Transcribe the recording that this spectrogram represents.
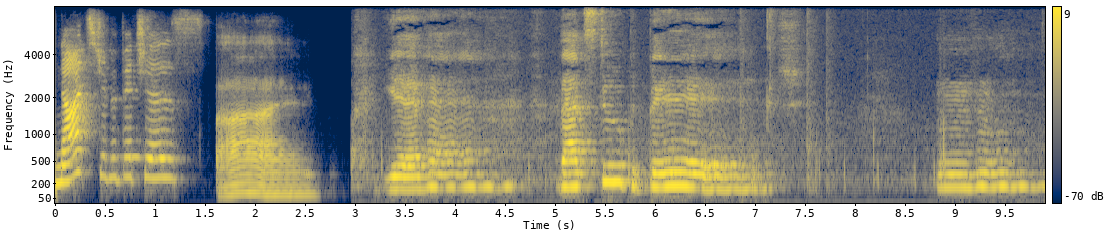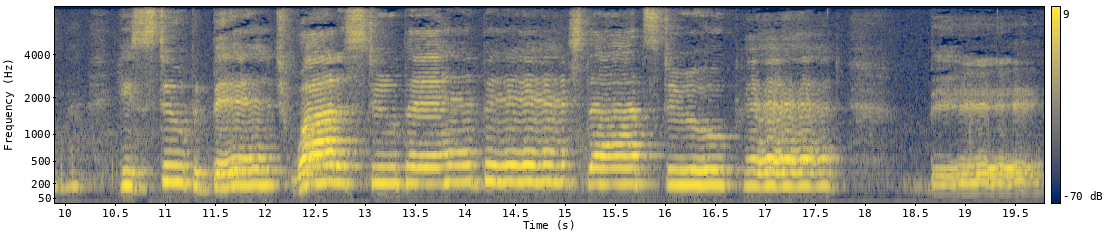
Night, stupid bitches. Bye. Yeah, that stupid bitch. hmm He's a stupid bitch. What a stupid bitch. That stupid bitch.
